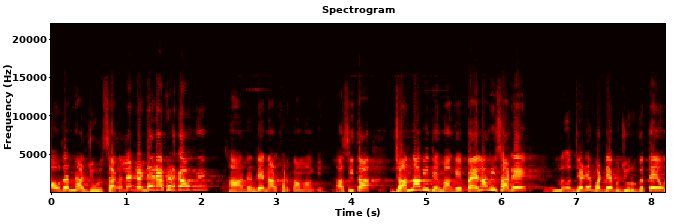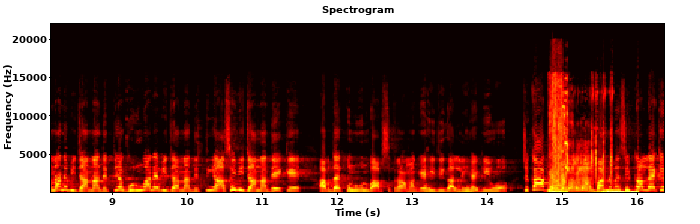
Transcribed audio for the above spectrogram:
ਉਹਦੇ ਨਾਲ ਜੁਲ ਸਕਦੇ। ਡੰਡੇ ਨਾਲ ਖੜਕਾਉਂਗੇ। ਹਾਂ, ਡੰਡੇ ਨਾਲ ਖੜਕਾਵਾਂਗੇ। ਅਸੀਂ ਤਾਂ ਜਾਨਾਂ ਵੀ ਦੇਵਾਂਗੇ। ਪਹਿਲਾਂ ਵੀ ਸਾਡੇ ਲ- ਜਿਹੜੇ ਵੱਡੇ ਬਜ਼ੁਰਗ ਤੇ ਉਹਨਾਂ ਨੇ ਵੀ ਜਾਨਾਂ ਦਿੱਤੀਆਂ, ਗੁਰੂਆਂ ਨੇ ਵੀ ਜਾਨਾਂ ਦਿੱਤੀਆਂ, ਅਸੀਂ ਵੀ ਜਾਨਾਂ ਦੇ ਕੇ ਆਪਦਾ ਕਾਨੂੰਨ ਵਾਪਸ ਕਰਾਵਾਂਗੇ। ਇਹੀ ਜੀ ਗੱਲ ਨਹੀਂ ਹੈਗੀ। ਉਹ ਚੁਕਾ ਕੇ ਛੱਡਾਂਗੇ 92 ਸੀਟਾਂ ਲੈ ਕੇ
